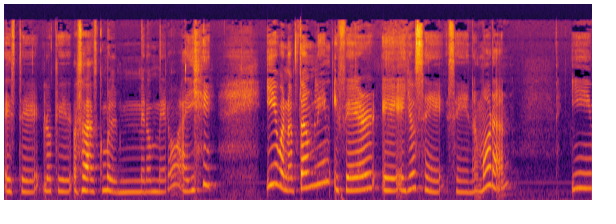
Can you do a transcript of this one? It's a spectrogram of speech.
este, lo que, o sea, es como el mero mero ahí. Y bueno, Tamlin y Fair, eh, ellos se, se enamoran. Y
